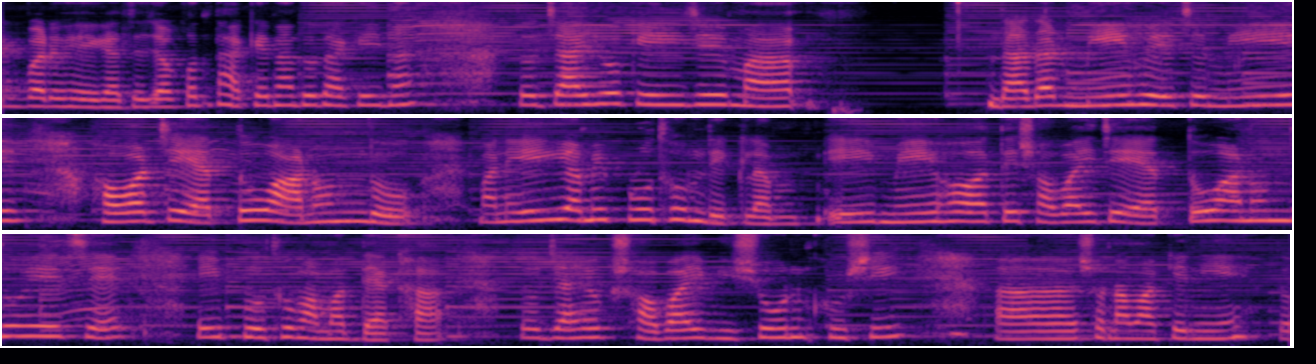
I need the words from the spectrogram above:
একবারে হয়ে গেছে। যখন থাকে না তো থাকেই না। তো যাই হোক, এই যে মা দাদার মেয়ে হয়েছে, মেয়ে হওয়ার যে এত আনন্দ মানে এই আমি প্রথম দেখলাম। এই মেয়ে হওয়াতে সবাই যে এত আনন্দ হয়েছে, এই প্রথম আমার দেখা। তো যাই হোক, সবাই ভীষণ খুশি সোনামাকে নিয়ে। তো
